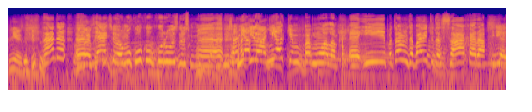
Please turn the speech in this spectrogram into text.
Нет, Надо э, взять э, муку кукурузную с, э, мелко- мелким помолом э, и потом добавить туда сахара. э,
